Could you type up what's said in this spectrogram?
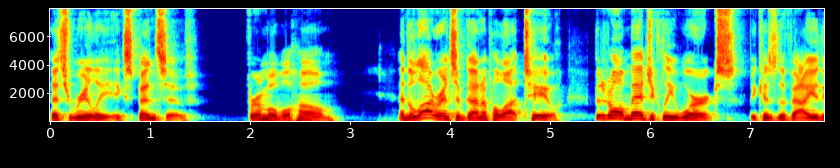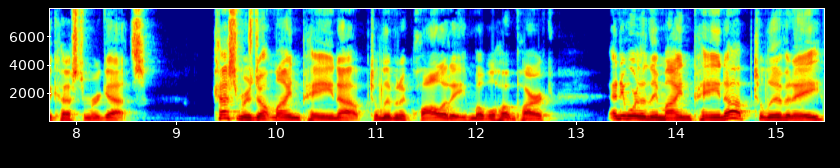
That's really expensive for a mobile home. And the lot rents have gone up a lot too, but it all magically works because the value the customer gets. Customers don't mind paying up to live in a quality mobile home park any more than they mind paying up to live in a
